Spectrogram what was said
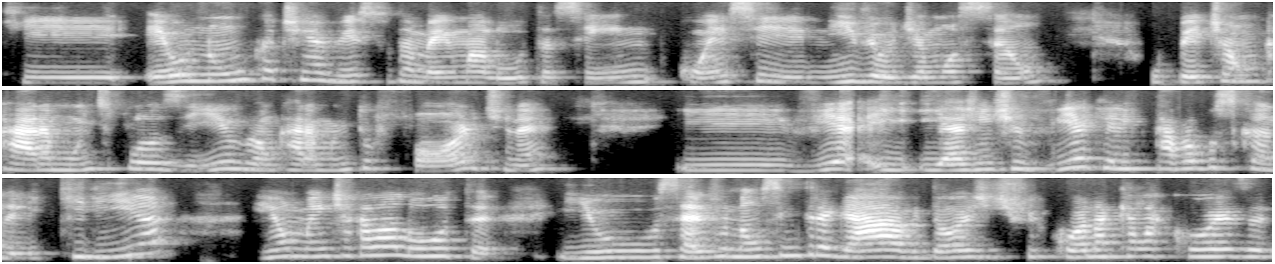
que eu nunca tinha visto também uma luta assim, com esse nível de emoção. O Pete é um cara muito explosivo, é um cara muito forte, né? E, via, e, e a gente via que ele estava buscando, ele queria realmente aquela luta. E o Sérgio não se entregava, então a gente ficou naquela coisa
